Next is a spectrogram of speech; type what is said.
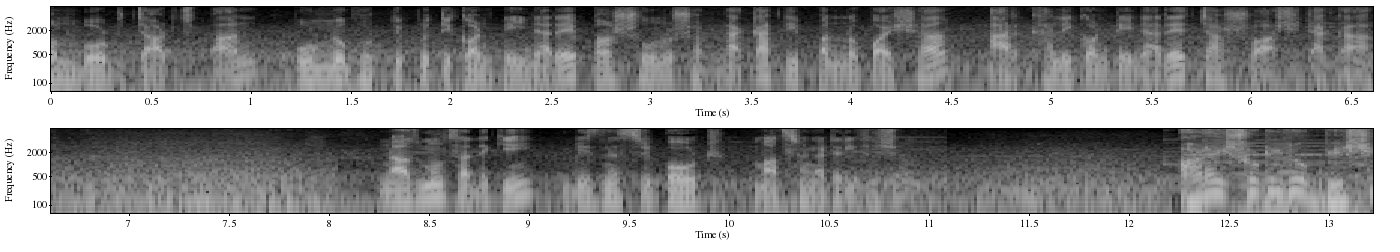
অনবোর্ড চার্জ পান পূর্ণ ভর্তি প্রতি কন্টেইনারে পাঁচশো উনষাট টাকা, তিপ্পান্ন পয়সা, আর খালি কন্টেইনারে চারশো আশি টাকা। Nazmul Sadeki business report Maasranga television আড়াইশোটিরও বেশি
